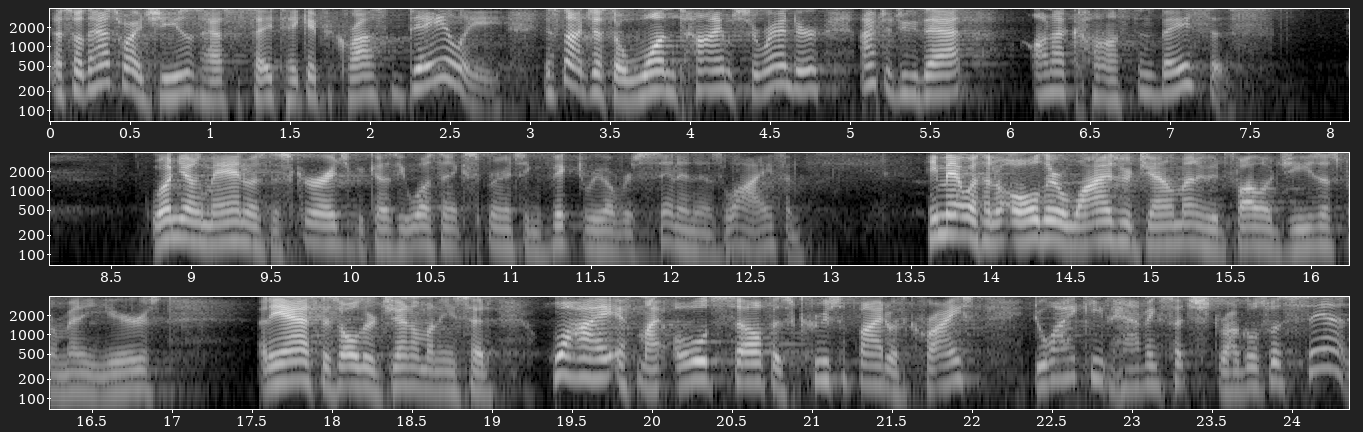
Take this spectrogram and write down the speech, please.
And so that's why Jesus has to say, take up your cross daily. It's not just a one time surrender, I have to do that on a constant basis. One young man was discouraged because he wasn't experiencing victory over sin in his life. And he met with an older, wiser gentleman who had followed Jesus for many years. And he asked this older gentleman, he said, Why, if my old self is crucified with Christ, do I keep having such struggles with sin?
